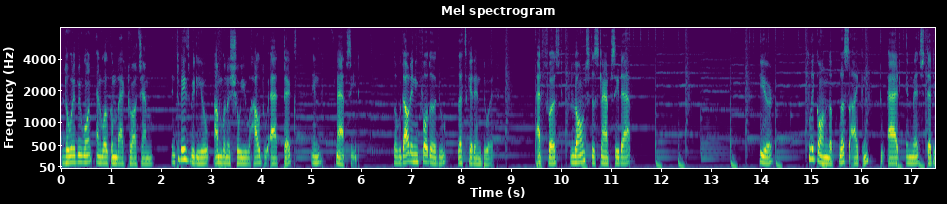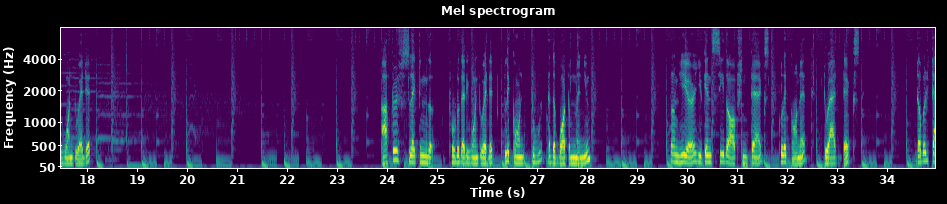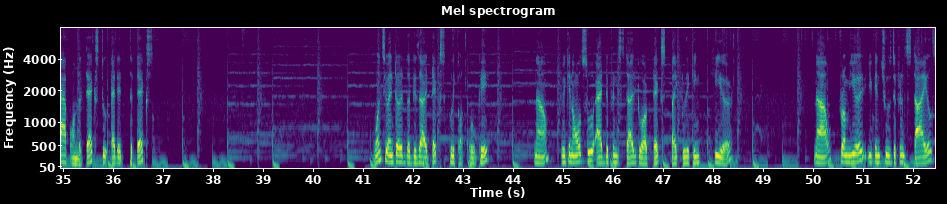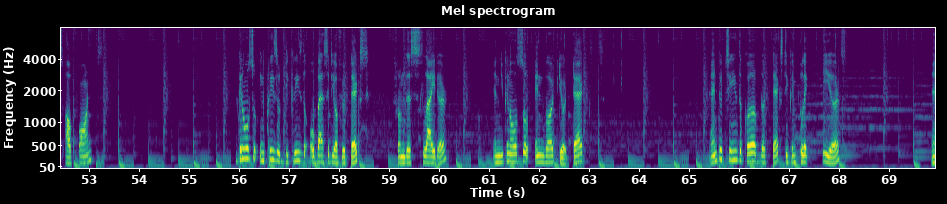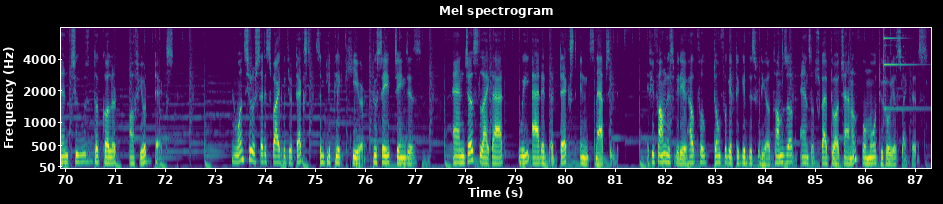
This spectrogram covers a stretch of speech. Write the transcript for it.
Hello everyone and welcome back to our channel. In today's video, I'm going to show you how to add text in Snapseed. So without any further ado, let's get into it. At first, launch the Snapseed app. Here, click on the plus icon to add image that you want to edit. After selecting the photo that you want to edit, click on tool at the bottom menu from here, you can see the option text. Click on it to add text. Double tap on the text to edit the text. Once you enter the desired text, click on OK. Now, we can also add different style to our text by clicking here. Now, from here, you can choose different styles of fonts. You can also increase or decrease the opacity of your text from this slider. And you can also invert your text. And to change the color of the text you can click here and choose the color of your text. And once you're satisfied with your text simply click here to save changes. And just like that we added a text in Snapseed. If you found this video helpful don't forget to give this video a thumbs up and subscribe to our channel for more tutorials like this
